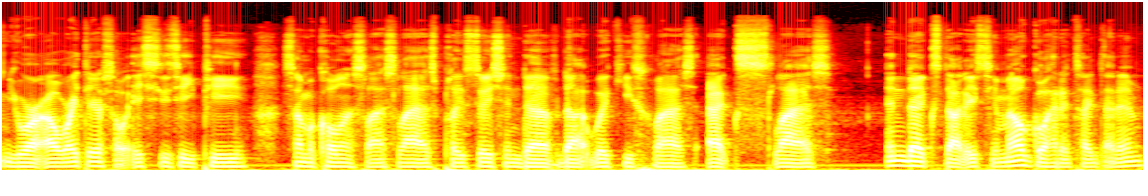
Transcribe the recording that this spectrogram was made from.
URL right there. So http semicolon slash slash playstation dev dot wiki slash x slash index dot html go ahead and type that in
